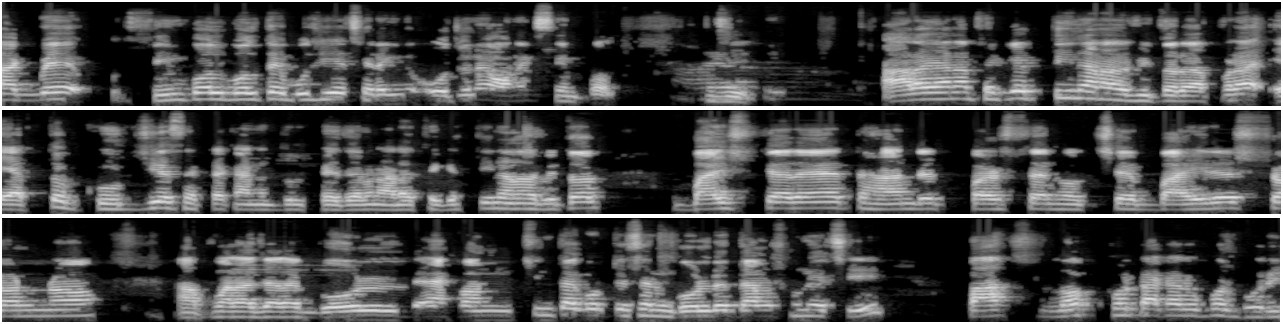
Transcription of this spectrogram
লাগবে। সিম্পল বলতে বুঝিয়েছে কিন্তু ওজনে অনেক সিম্পল জি, আড়াই আনা থেকে তিন আনার ভিতরে আপনারা এত গর্জিয়াস একটা কানের দুল পেয়ে যাবেন, আড়াই থেকে তিন আনার ভিতর। বাইশ ক্যারেট হান্ড্রেড পার্সেন্ট হচ্ছে বাইরের স্বর্ণ। আপনারা যারা গোল্ড এখন চিন্তা করতেছেন গোল্ডের দাম শুনেছি পাঁচ লক্ষ টাকার উপর ভরি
